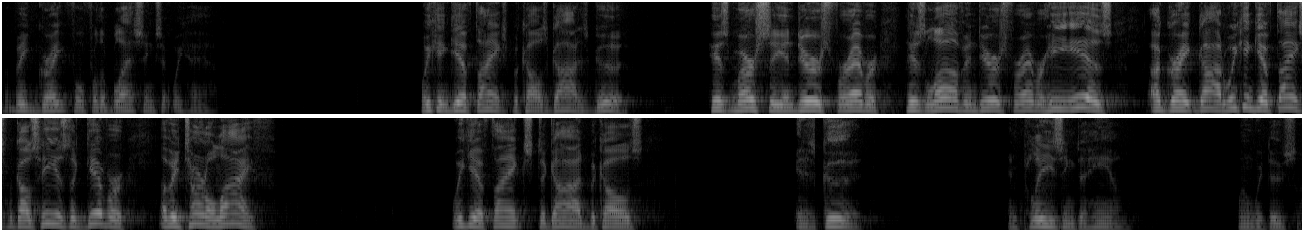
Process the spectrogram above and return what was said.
but being grateful for the blessings that we have. We can give thanks because God is good. His mercy endures forever. His love endures forever. He is a great God. We can give thanks because He is the giver of eternal life. We give thanks to God because it is good and pleasing to Him when we do so.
